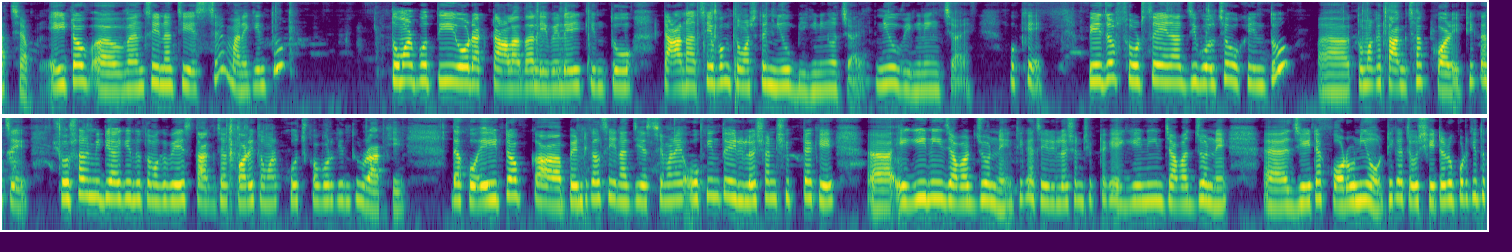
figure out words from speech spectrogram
আচ্ছা এইটা ভ্যান্সি এনার্জি এসছে মানে কিন্তু তোমার প্রতি ওর একটা আলাদা লেভেলেই কিন্তু টান আছে এবং তোমার সাথে নিউ বিগিনিংও চায় নিউ বিগিনিং চায় ওকে পেজ অফ সোর্সে এনার্জি বলছে ও কিন্তু তোমাকে তাকঝাক করে, ঠিক আছে? সোশ্যাল মিডিয়ায় কিন্তু তোমাকে বেশ তাকঝাক করে, তোমার খোঁজ খবর কিন্তু রাখে। দেখো এইট অফ পেন্টিকালস এনার্জি এসছে মানে ও কিন্তু এই রিলেশনশিপটাকে এগিয়ে নিয়ে যাওয়ার জন্যে, ঠিক আছে? এই রিলেশনশিপটাকে এগিয়ে নিয়ে যাওয়ার জন্যে যেটা করণীয়, ঠিক আছে? ও সেটার উপর কিন্তু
